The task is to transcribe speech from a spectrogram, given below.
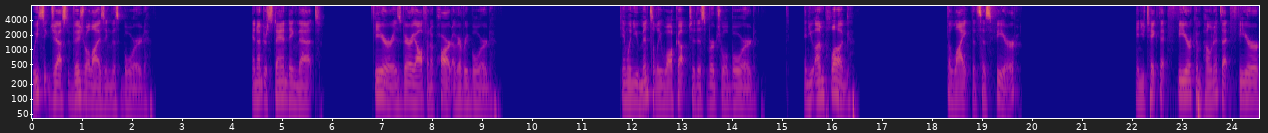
we suggest visualizing this board and understanding that fear is very often a part of every board. And when you mentally walk up to this virtual board and you unplug the light that says fear, and you take that fear component, that fear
